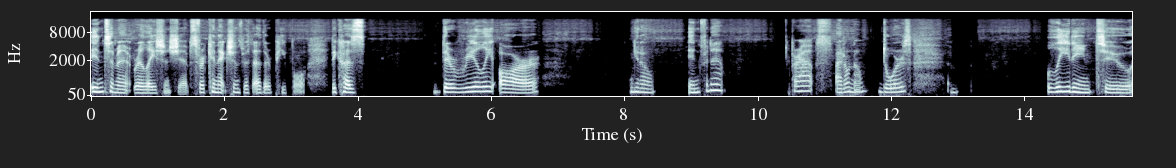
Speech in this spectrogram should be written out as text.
intimate relationships, for connections with other people, because there really are, you know, infinite, perhaps, I don't know, doors leading to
